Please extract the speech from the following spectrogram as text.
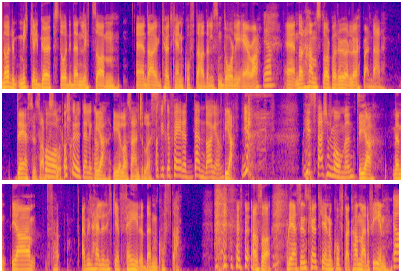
når Mikkel Gaup står i den litt sånn eh, Da Kautokeino Kofta hadde en litt sånn dårlig era. Ja. Eh, når han står på røde løperen der, det syns jeg var stort. På Oscar-utdelinga. Ja, I Los Angeles. At vi skal feire den dagen. Ja. Ja. His fashion moment. ja. Men ja for, Jeg vil heller ikke feire den kofta. altså, fordi jeg syns Kautokeino-kofta kan være fin. Ja,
